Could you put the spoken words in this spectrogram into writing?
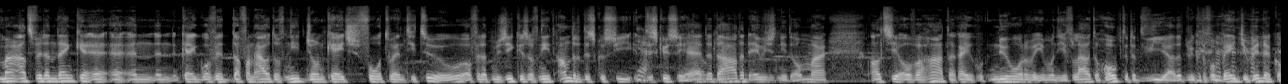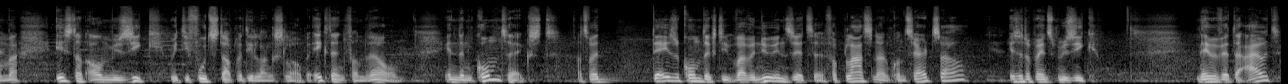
maar als we dan denken, eh, eh, en, en kijk of je daarvan houdt of niet, John Cage 422, of dat muziek is of niet, andere discussie, Ja, discussie hè? Daar, daar gaat het eventjes niet om. Maar als je over gaat, dan ga je, nu horen we iemand hier fluiten, hoop dat het via dat microfoonbeentje binnenkomt. Maar is dat al muziek met die voetstappen die langslopen? Ik denk van wel. In de context, als we deze context die, waar we nu in zitten verplaatsen naar een concertzaal, is het opeens muziek. Nemen we het eruit,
